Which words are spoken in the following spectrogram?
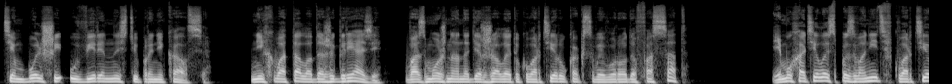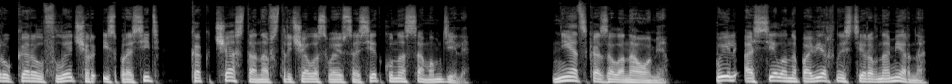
тем большей уверенностью проникался. Не хватало даже грязи, возможно, она держала эту квартиру как своего рода фасад. Ему хотелось позвонить в квартиру Кэрол Флетчер и спросить, как часто она встречала свою соседку на самом деле. «Нет», — сказала Наоми. «Пыль осела на поверхности равномерно,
